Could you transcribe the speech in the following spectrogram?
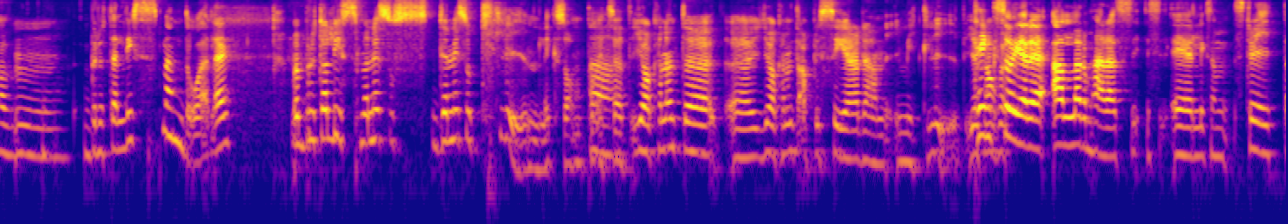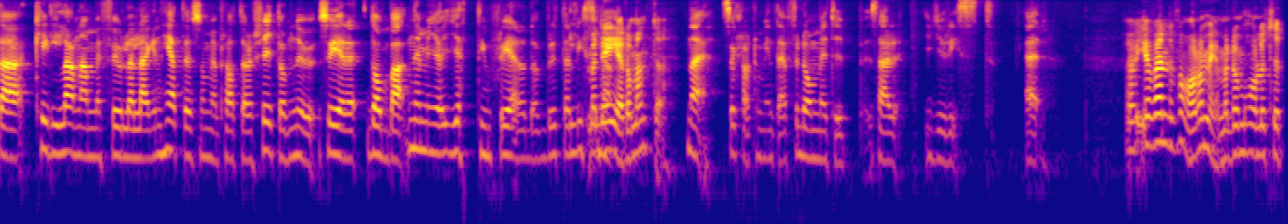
Av Mm. brutalismen då, eller? Men brutalismen är så, den är så clean liksom på Ja. ett sätt. Jag kan, inte, eh, jag kan inte applicera den i mitt liv. Jag Tänk kanske- så är det alla de här eh, liksom, straighta killarna med fula lägenheter som jag pratar skit om nu. Så är det, de bara, nej men jag är jätteinfluerad av brutalismen. Men det är de inte. Nej, såklart de inte är. För de är typ så här jurist. Är Jag, jag vet inte vad de är, men de håller typ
